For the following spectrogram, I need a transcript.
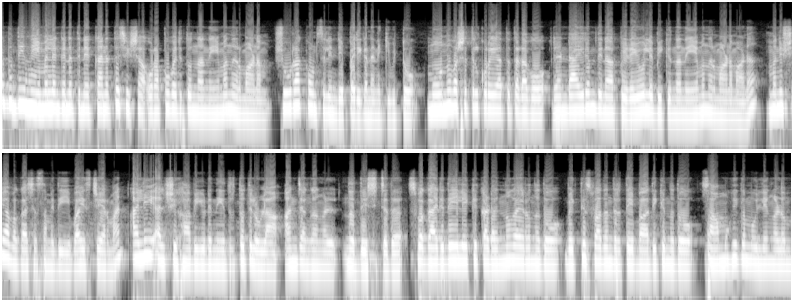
ബുദ്ധി നിയമലംഘനത്തിന് കനത്ത ശിക്ഷ ഉറപ്പുവരുത്തുന്ന നിയമനിർമ്മാണം ഷൂറ കൌൺസിലിന്റെ പരിഗണനയ്ക്ക് വിട്ടു. മൂന്ന് വർഷത്തിൽ കുറയാത്ത തടവോ രണ്ടായിരം ദിനാർ പിഴയോ ലഭിക്കുന്ന നിയമനിർമ്മാണമാണ് മനുഷ്യാവകാശ സമിതി വൈസ് ചെയർമാൻ അലി അൽ ഷിഹാബിയുടെ നേതൃത്വത്തിലുള്ള അഞ്ചംഗങ്ങൾ നിർദ്ദേശിച്ചത്. സ്വകാര്യതയിലേക്ക് കടന്നുകയറുന്നതോ വ്യക്തി സ്വാതന്ത്ര്യത്തെ ബാധിക്കുന്നതോ സാമൂഹിക മൂല്യങ്ങളും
